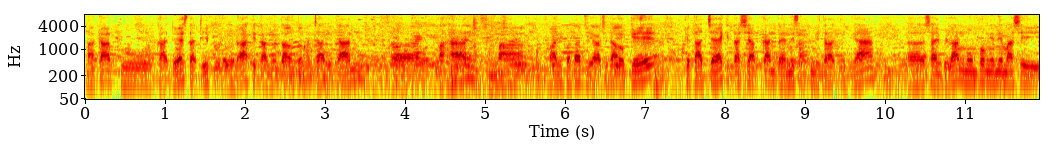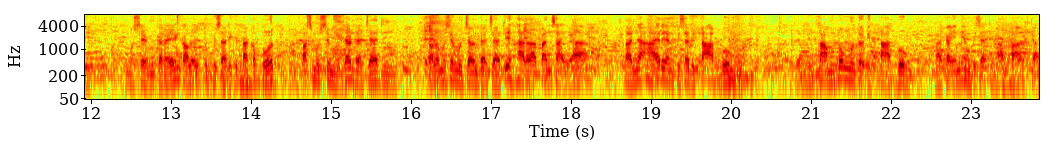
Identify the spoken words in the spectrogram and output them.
Maka Bu Kades tadi Bu Lurah kita minta untuk mencarikan eh, lahan. Pak Wali Kota juga sudah oke. Kita cek, kita siapkan teknis administratifnya. Eh, saya bilang mumpung ini masih musim kering, kalau itu bisa kita kebut, pas musim hujan udah jadi. Kalau musim hujan udah jadi, harapan saya banyak air yang bisa ditabung jadi ditampung untuk ditabung maka ini yang bisa dimanfaatkan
